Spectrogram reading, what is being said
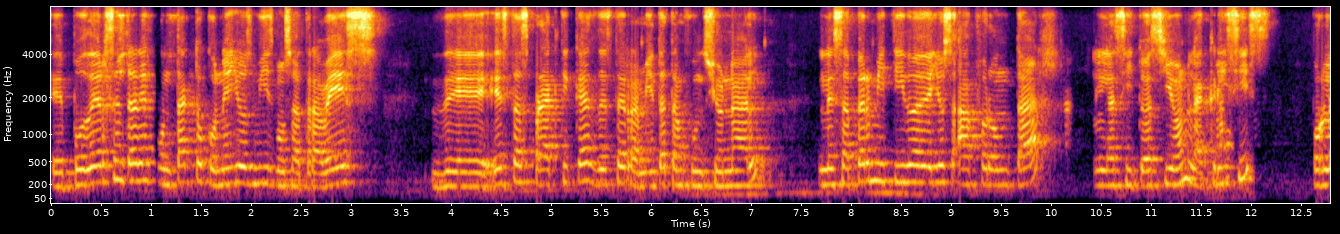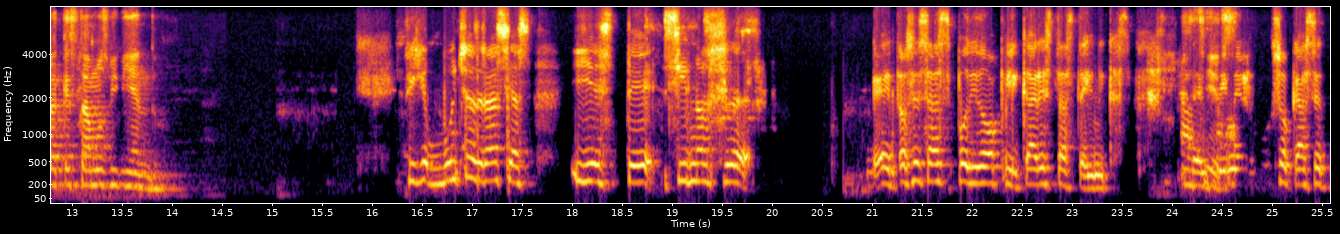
eh, poderse entrar en contacto con ellos mismos a través de estas prácticas, de esta herramienta tan funcional, les ha permitido a ellos afrontar la situación, la crisis por la que estamos viviendo. Fíjate, muchas gracias. Y este, si nos eh, entonces has podido aplicar estas técnicas. el primer curso que hace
